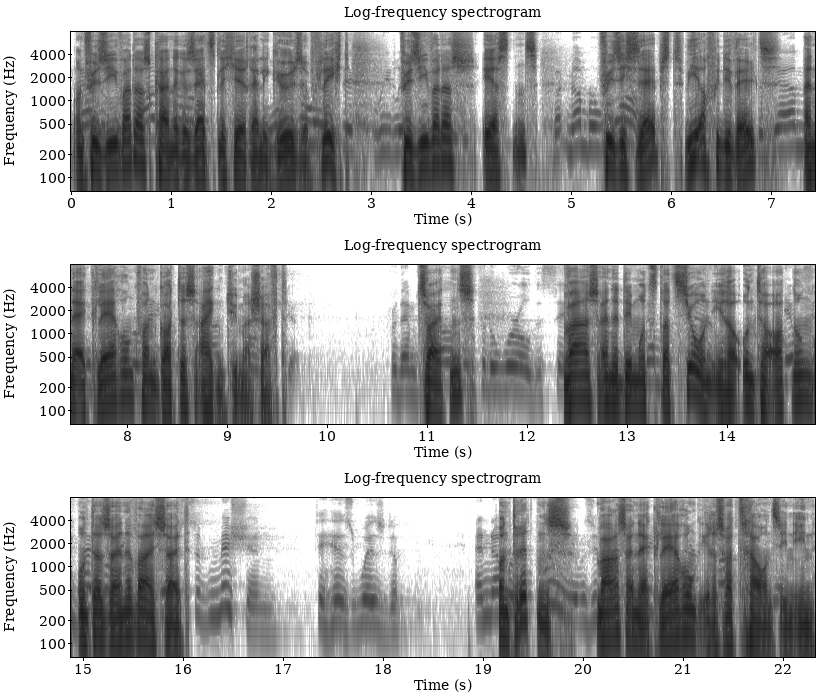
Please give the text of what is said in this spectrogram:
Und für sie war das keine gesetzliche religiöse Pflicht. Für sie war das erstens für sich selbst wie auch für die Welt eine Erklärung von Gottes Eigentümerschaft. Zweitens war es eine Demonstration ihrer Unterordnung unter seine Weisheit. Und drittens war es eine Erklärung ihres Vertrauens in ihn,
